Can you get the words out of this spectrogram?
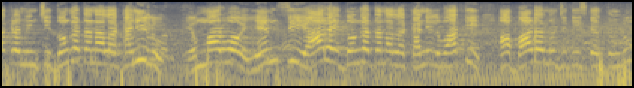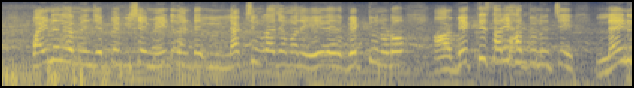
ఆక్రమించి దొంగతనాల కనీలు ఎంఆర్ఓ ఎంసీఆర్ఐ దొంగతనాల కనీలు వాతి ఆ బార్డర్ నుంచి తీసుకెళ్తుండ్రు. ఫైనల్గా మేము చెప్పే విషయం ఏంటిదంటే ఈ లక్ష్మీరాజం అనే ఏదైతే వ్యక్తి ఉన్నాడో ఆ వ్యక్తి సరిహద్దు నుంచి లైన్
